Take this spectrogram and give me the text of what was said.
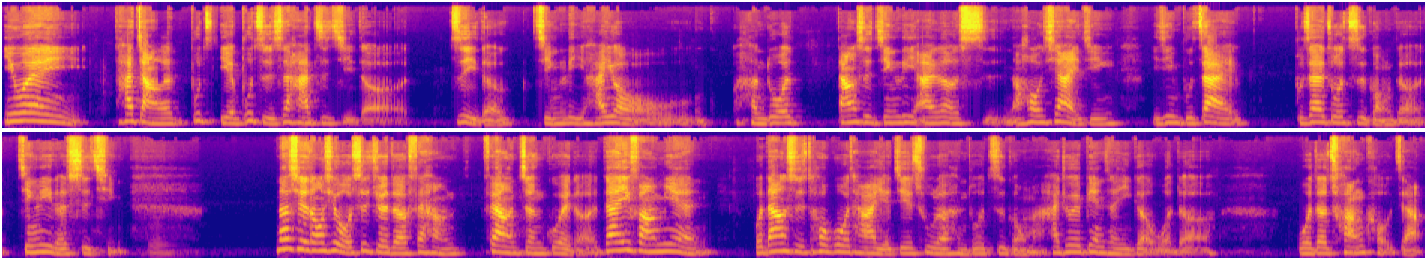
因为他讲的不也不只是他自己的自己的经历，还有很多当时经历安乐死，然后现在已经已经不再不再做志工的经历的事情。嗯，那些东西我是觉得非常非常珍贵的。但一方面，我当时透过他也接触了很多自工嘛，他就会变成一个我的。我的窗口这样，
